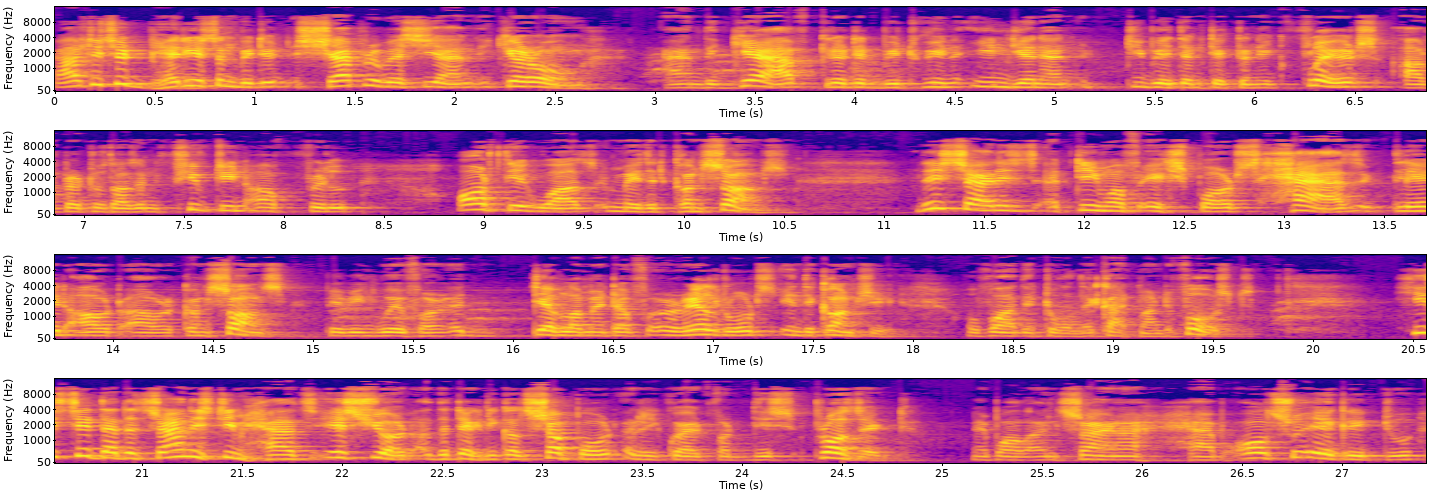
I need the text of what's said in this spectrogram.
Altitude variation between Shapro Basin and Kerong and the gap created between Indian and Tibetan tectonic plates after 2015 April earthquake was major concerns. This Chinese team of experts has cleared out our concerns, paving way for development of railroads in the country, Upadhyay told the Kathmandu Post. He said that the Chinese team has assured the technical support required for this project. Nepal and China have also agreed to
